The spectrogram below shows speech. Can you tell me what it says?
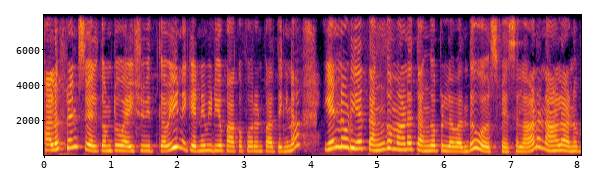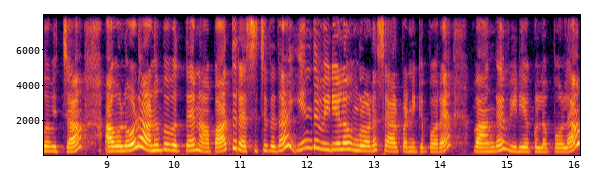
Hello friends welcome to Aishu with Kavi இன்றைக்கி என்ன வீடியோ பார்க்க போகிறோன்னு பார்த்தீங்கன்னா என்னுடைய தங்கமான தங்கப்பிள்ளை வந்து ஒரு ஸ்பெஷலான நாளை அனுபவிச்சா அவளோட அனுபவத்தை நான் பார்த்து ரசித்ததை தான் இந்த வீடியோவில் உங்களோட ஷேர் பண்ணிக்க போகிறேன் வாங்க வீடியோக்குள்ளே போகலாம்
